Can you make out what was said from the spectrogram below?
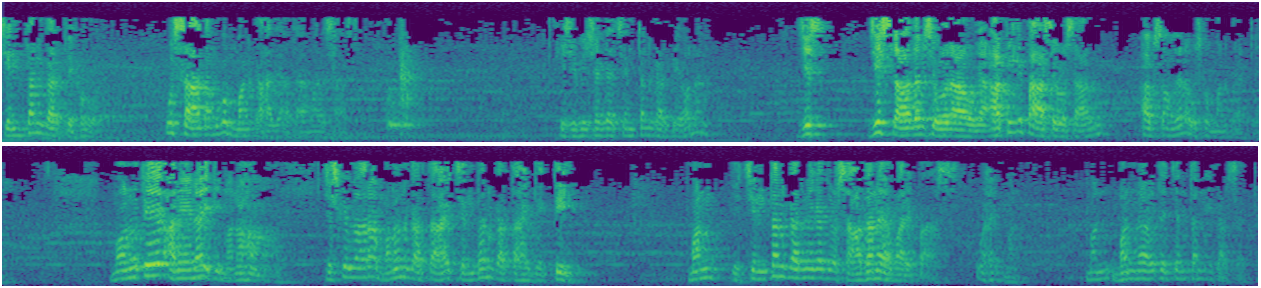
चिंतन करते हो, उस साधन को मन कहा जाता है हमारे शास्त्र किसी विषय का चिंतन करते हो ना? जिस जिस साधन से हो रहा होगा, आप ही के पास है वो साधन, आप समझ रहे उसको मन कहते मनुते अनेना इति मन। जिसके द्वारा मनन करता है, चिंतन करता है व्यक्ति, मन, ये चिंतन करने का जो साधन है हमारे पास, वो है मन। मन मन में होते चिंतन नहीं कर सकते।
